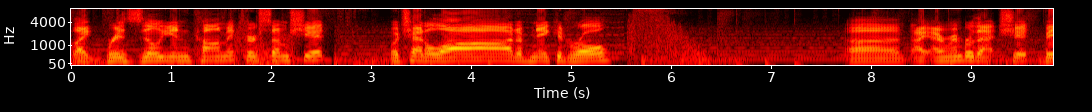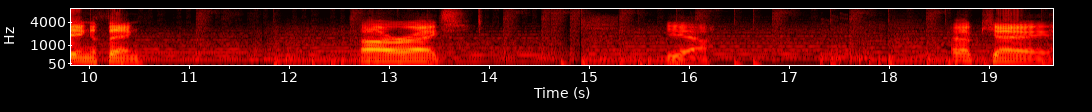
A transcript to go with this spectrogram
Like Brazilian comic or some shit, which had a lot of naked roll. Uh, I, I remember that shit being a thing. All right. Yeah. Okay.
